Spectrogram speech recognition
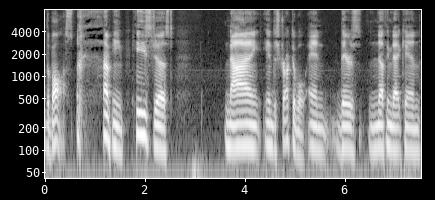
the boss. I mean, he's just nigh indestructible, and there's nothing that can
